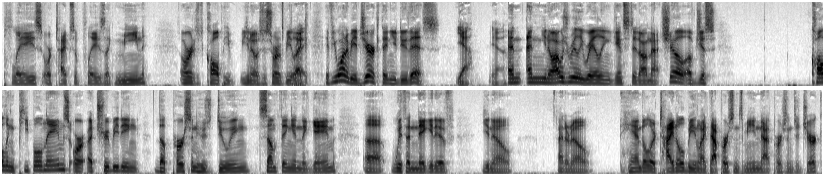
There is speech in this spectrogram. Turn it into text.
plays or types of plays like mean, or to call people, you know, to sort of be like, if you want to be a jerk, then you do this Yeah. Yeah. and and you know i was really railing against it on that show of just calling people names or attributing the person who's doing something in the game uh, with a negative you know i don't know handle or title being like that person's mean that person's a jerk.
